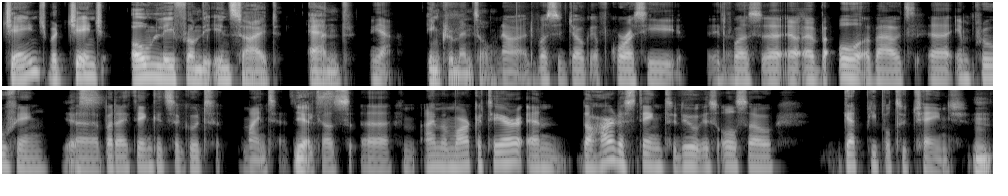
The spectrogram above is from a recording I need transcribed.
change but change only from the inside and yeah incremental no it was a joke of course he it was uh, uh, all about uh, improving. Uh, yes. but I think it's a good mindset yes. because uh, I'm a marketeer, and the hardest thing to do is also get people to change. Mm.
